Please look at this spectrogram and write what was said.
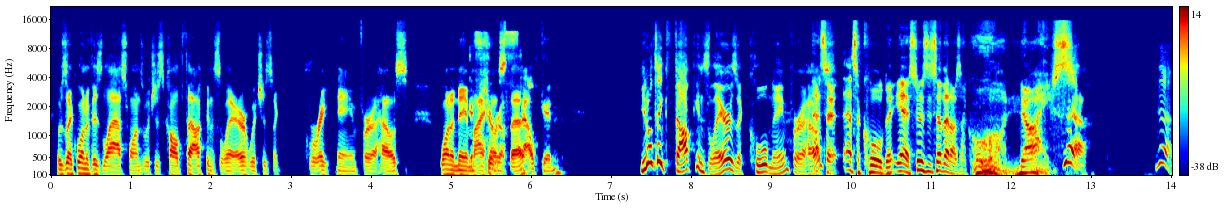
it was like one of his last ones which is called falcon's lair which is a great name for a house. Want to name If my you're house a that? Falcon. You don't think Falcon's Lair is a cool name for a house? That's a that's a cool. name. Yeah, as soon as he said that, I was like, oh, nice. Yeah. Yeah,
